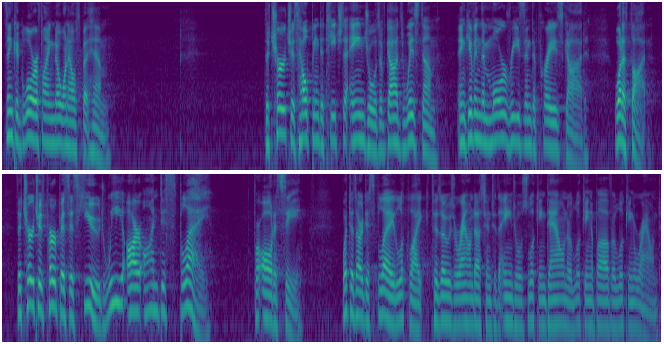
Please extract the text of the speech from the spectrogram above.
Think of glorifying no one else but Him. The church is helping to teach the angels of God's wisdom and giving them more reason to praise God. What a thought. The church's purpose is huge. We are on display for all to see. What does our display look like to those around us and to the angels looking down or looking above or looking around?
